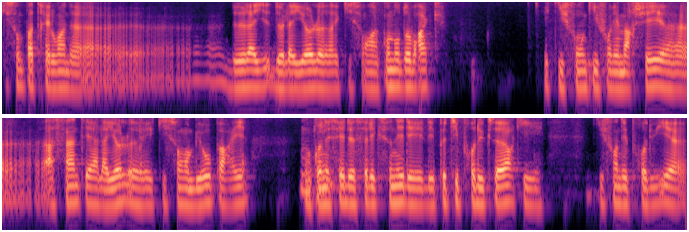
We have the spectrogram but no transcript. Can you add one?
qui sont pas très loin de, de l'Aïol, qui sont à Condon d'Aubrac et qui font, qui font les marchés à Sainte et à l'Aïol et qui sont en bio, pareil. Donc on essaye de sélectionner des, petits producteurs qui, qui font des produits euh,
